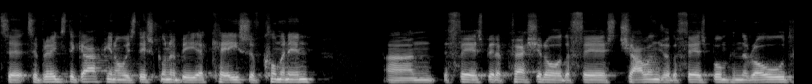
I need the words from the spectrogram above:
to, to bridge the gap? You know, is this going to be a case of coming in and the first bit of pressure or the first challenge or the first bump in the road?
